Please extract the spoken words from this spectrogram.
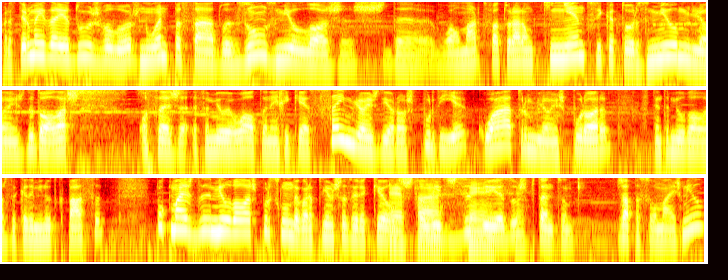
Para se ter uma ideia dos valores, no ano passado as 11 mil lojas da Walmart faturaram 514 mil milhões de dólares. Ou seja, a família Walton enriquece 100 milhões de euros por dia, 4 milhões por hora, 70 mil dólares a cada minuto que passa, pouco mais de mil dólares por segundo. Agora podíamos fazer aqueles estalidos de sim, dedos, sim. portanto, já passou mais mil,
